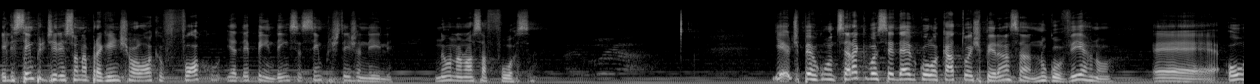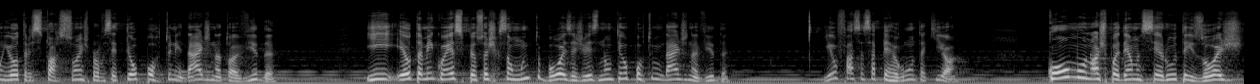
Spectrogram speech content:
ele sempre direciona para que a gente coloque o foco e a dependência sempre esteja nele, não na nossa força. E aí eu te pergunto, será que você deve colocar a tua esperança no governo é, ou em outras situações para você ter oportunidade na tua vida? E eu também conheço pessoas que são muito boas, às vezes não têm oportunidade na vida. E eu faço essa pergunta aqui, ó: Como nós podemos ser úteis hoje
